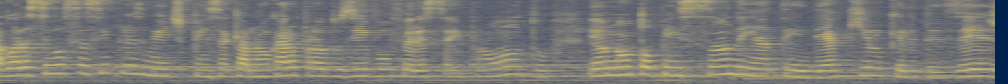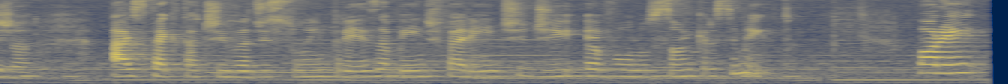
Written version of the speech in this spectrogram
Agora, se você simplesmente pensa que ah, não, eu quero produzir, vou oferecer e pronto, eu não estou pensando em atender aquilo que ele deseja, a expectativa de sua empresa é bem diferente de evolução e crescimento. Porém,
